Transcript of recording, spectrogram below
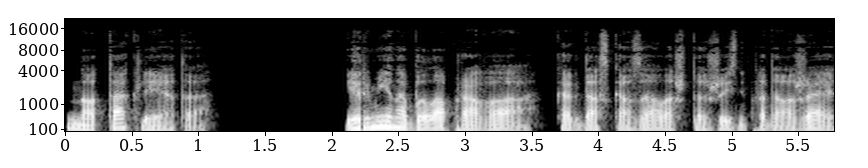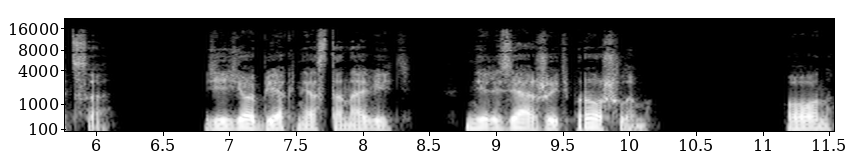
Но так ли это? Ермина была права, когда сказала, что жизнь продолжается. Ее бег не остановить, нельзя жить прошлым, он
